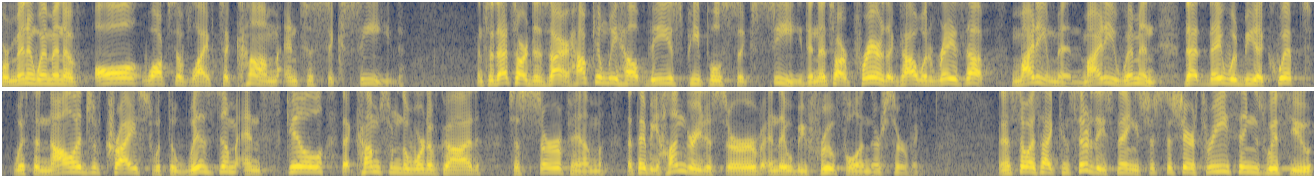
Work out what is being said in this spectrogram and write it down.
for men and women of all walks of life to come and to succeed. And so that's our desire. How can we help these people succeed? And it's our prayer that God would raise up mighty men, mighty women, that they would be equipped with the knowledge of Christ, with the wisdom and skill that comes from the Word of God to serve Him, that they be hungry to serve and they will be fruitful in their serving. And so, as I consider these things, just to share three things with you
